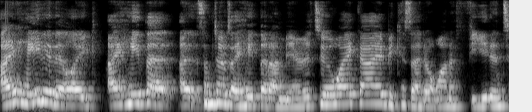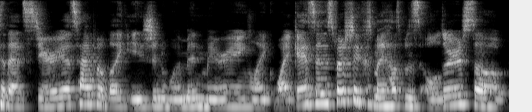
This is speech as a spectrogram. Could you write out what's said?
I hated it. Like I hate that. I, sometimes I hate that I'm married to a white guy because I don't want to feed into that stereotype of like Asian women marrying like white guys, and especially because my husband's older. So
